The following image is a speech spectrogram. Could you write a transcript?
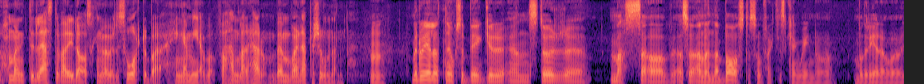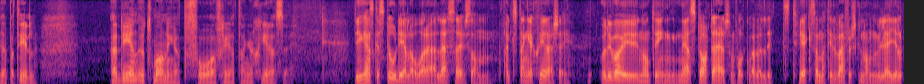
har man inte läst det varje dag så kan det vara väldigt svårt att bara hänga med. Vad, vad handlar det här om? Vem var den här personen? Mm. Men då gäller det att ni också bygger en större massa av alltså användarbas då, som faktiskt kan gå in och moderera och hjälpa till. Är det en utmaning att få fler att engagera sig? Det är en ganska stor del av våra läsare som faktiskt engagerar sig. Och det var ju någonting när jag startade här som folk var väldigt tveksamma till. Varför skulle någon vilja hjälp,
